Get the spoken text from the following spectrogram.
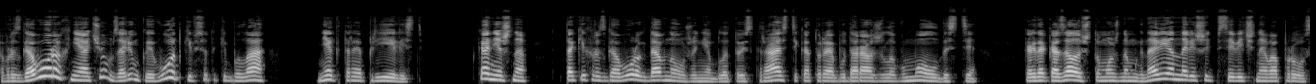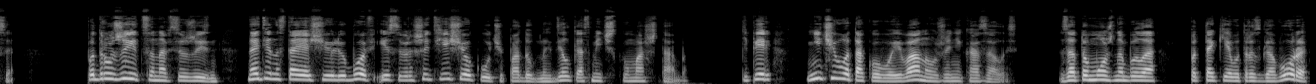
В разговорах ни о чем за рюмкой водки все-таки была некоторая прелесть. Конечно, в таких разговорах давно уже не было той страсти, которая будоражила в молодости — когда казалось, что можно мгновенно решить все вечные вопросы. Подружиться на всю жизнь, найти настоящую любовь и совершить еще кучу подобных дел космического масштаба. Теперь ничего такого Ивану уже не казалось. Зато можно было под такие вот разговоры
